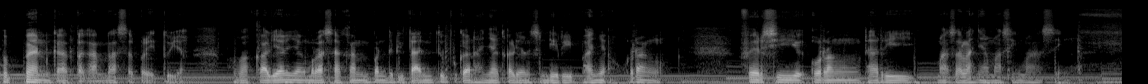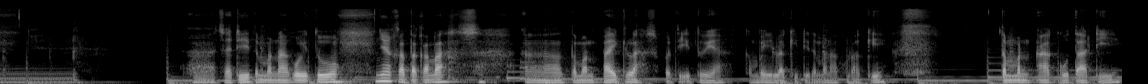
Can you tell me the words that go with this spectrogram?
beban katakanlah seperti itu ya, bahwa kalian yang merasakan penderitaan itu bukan hanya kalian sendiri, banyak orang versi orang dari masalahnya masing-masing. Nah, jadi teman aku itu ya katakanlah uh, teman baik lah seperti itu ya. Kembali lagi di teman aku lagi temen aku tadi.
